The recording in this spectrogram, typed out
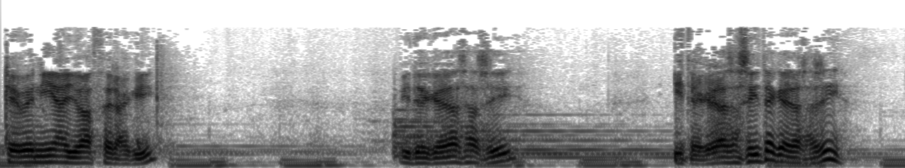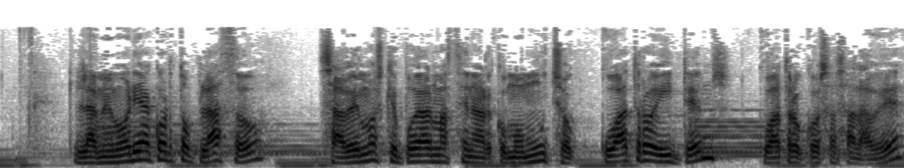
¿qué venía yo a hacer aquí? Y te quedas así, y te quedas así, te quedas así. La memoria a corto plazo sabemos que puede almacenar como mucho cuatro ítems, cuatro cosas a la vez,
